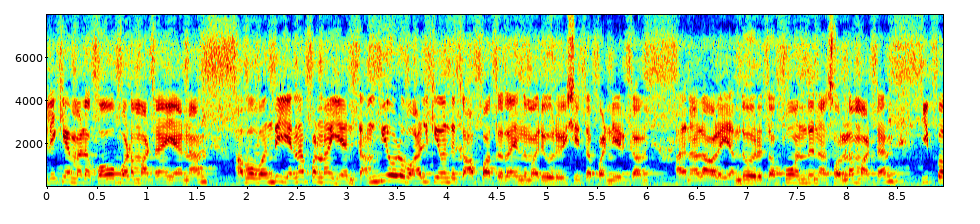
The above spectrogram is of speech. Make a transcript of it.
இலக்கியம் மேலே கோவப்பட மாட்டேன். ஏன்னா அவள் வந்து என்ன பண்ணா என் தம்பியோட வாழ்க்கையை வந்து காப்பாற்ற தான் இந்த மாதிரி ஒரு விஷயத்த பண்ணியிருக்கான் அதனால் அவளை எந்த ஒரு தப்பும் வந்து நான் சொல்ல மாட்டேன். இப்போ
